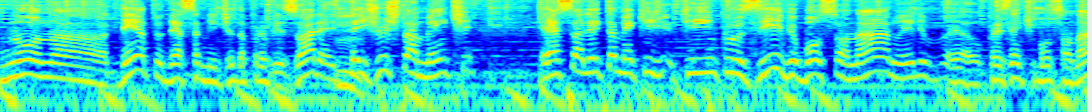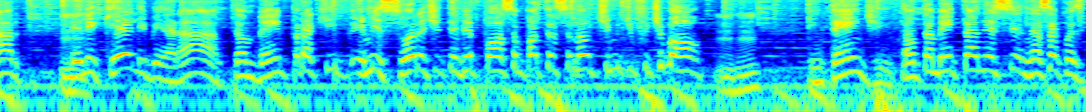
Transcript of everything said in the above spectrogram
no- na- dentro dessa medida provisória Hum. tem justamente essa lei também, que, que inclusive o Bolsonaro, ele, é, o presidente Bolsonaro, Hum. ele quer liberar também para que emissoras de TV possam patrocinar um time de futebol. Uhum. Entende? Então também está nessa coisa.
